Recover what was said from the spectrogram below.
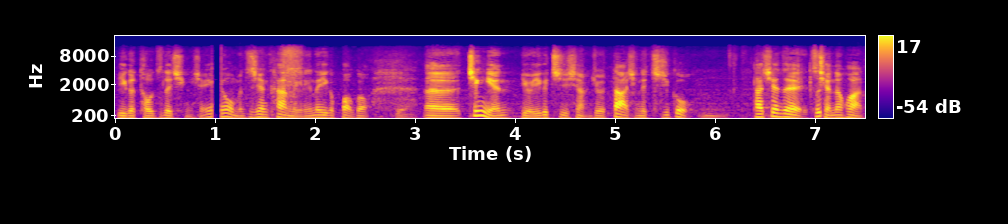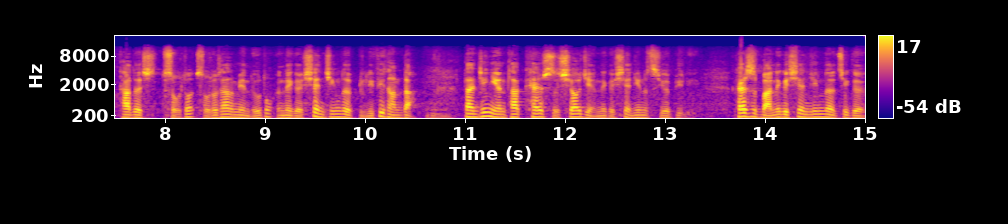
一个投资的倾向。因为我们之前看美林的一个报告，对呃，今年有一个迹象，就是大型的机构，嗯，它现在之前的话，它的手头手头上面流动那个现金的比例非常大，嗯，但今年它开始削减那个现金的持有比例，开始把那个现金的这个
